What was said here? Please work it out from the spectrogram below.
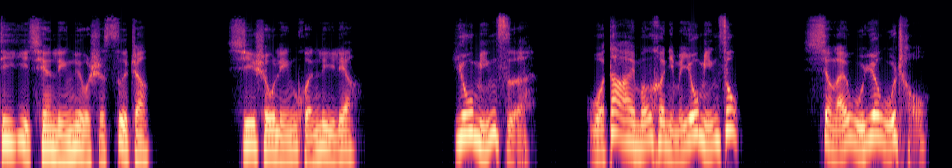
第一千零六十四章，吸收灵魂力量。幽冥子，我大爱盟和你们幽冥宗向来无冤无仇，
